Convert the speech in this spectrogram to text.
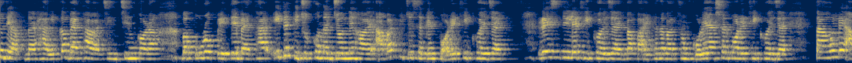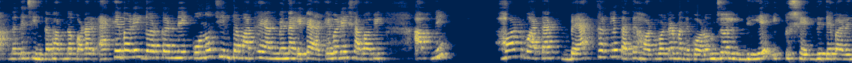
যদি আপনার হালকা ব্যথা বা চিনচিন করা বা পুরো পেটে ব্যথা, এটা কিছুক্ষণের জন্য হয়, আবার কিছু সেকেন্ড পরে ঠিক হয়ে যায় রেস্ট নিলে ঠিক হয়ে যায় বা পায়খানা বাথরুম করে আসার পরে ঠিক হয়ে যায়। তাহলে আপনাকে চিন্তা ভাবনা করার একেবারেই দরকার নেই কোনো চিন্তা মাথায় আনবে না এটা একেবারেই স্বাভাবিক। আপনি হট ওয়াটার ব্যাগ থাকলে তাতে হট ওয়াটার মানে গরম জল দিয়ে একটু সেক দিতে পারেন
